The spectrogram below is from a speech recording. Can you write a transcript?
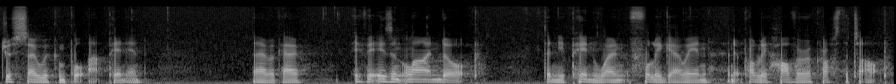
just so we can put that pin in. There we go. If it isn't lined up, then your pin won't fully go in and it'll probably hover across the top.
